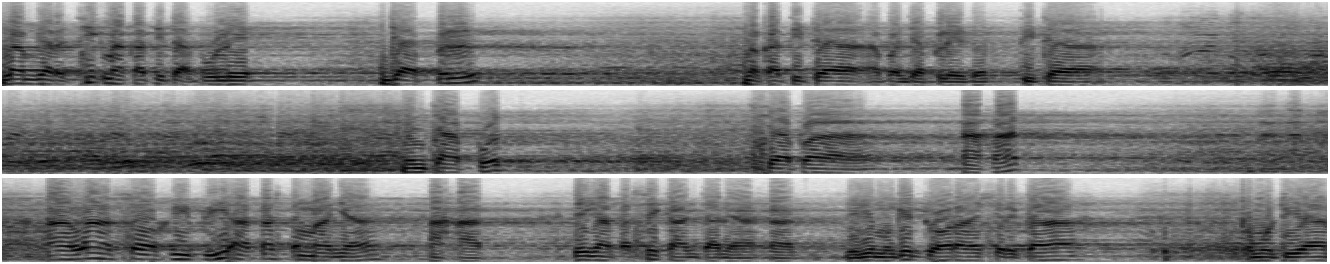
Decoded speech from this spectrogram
lam yarji maka tidak boleh jabel maka tidak apa jabel itu tidak mencabut siapa ahad ala sohibi atas temannya ahad. Ingat si kancane ahad. Jadi mungkin dua orang syirkah kemudian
